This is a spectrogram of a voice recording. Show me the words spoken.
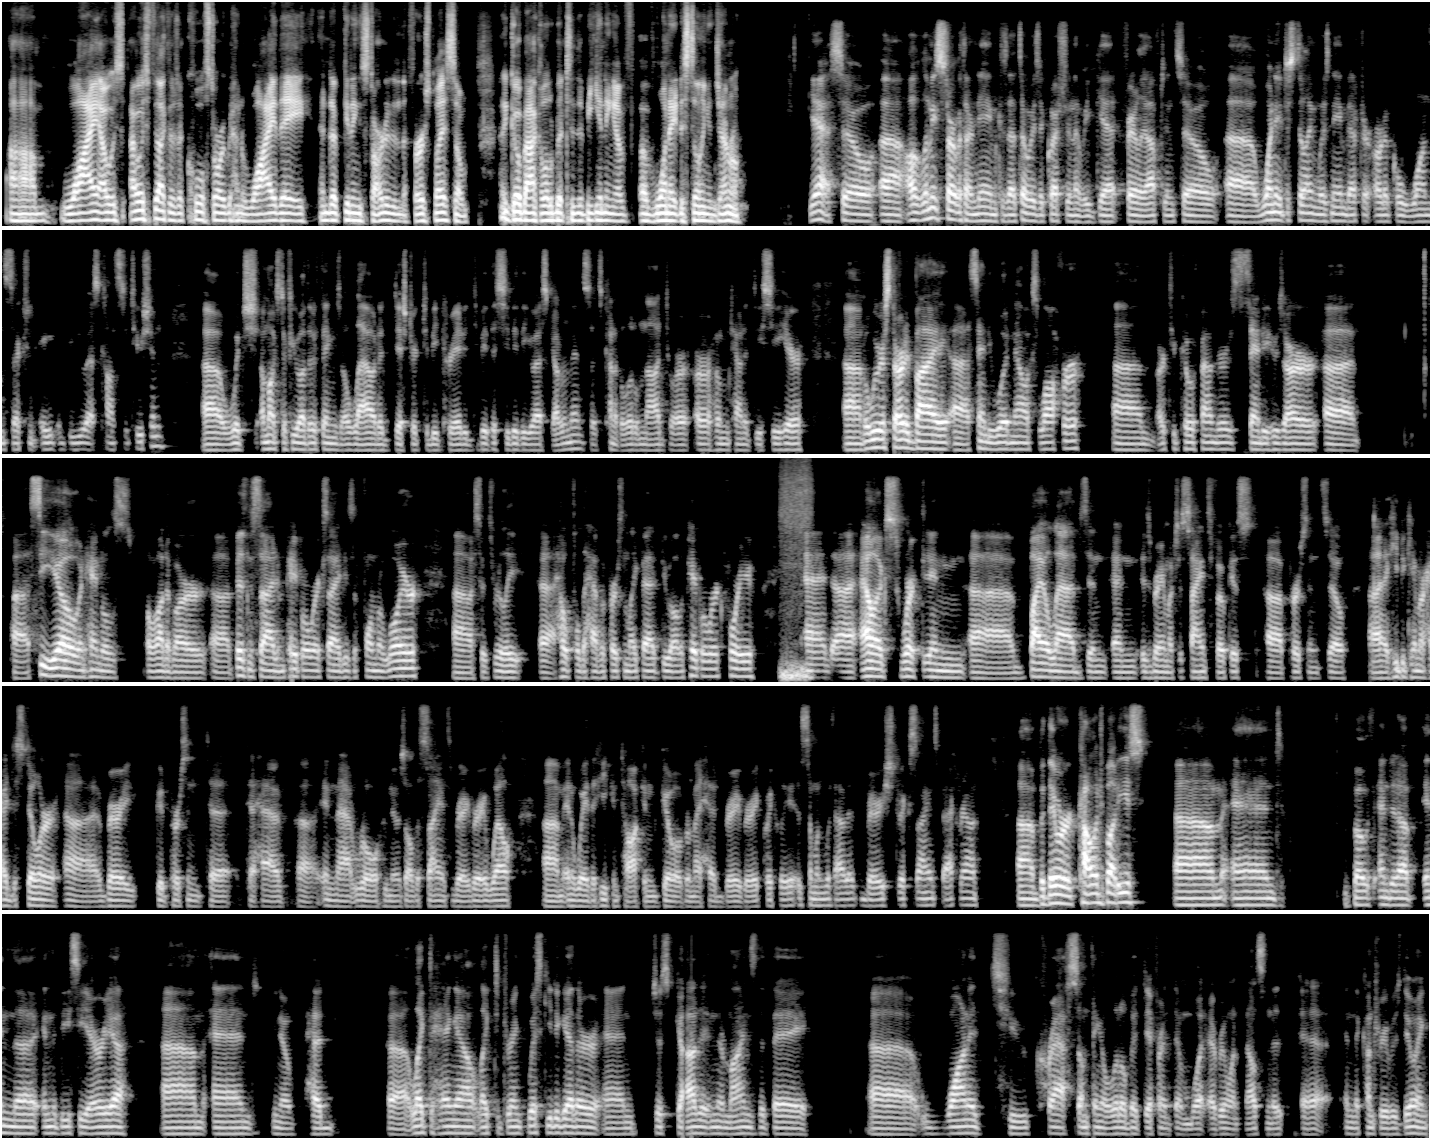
Um, why I was I always feel like there's a cool story behind why they ended up getting started in the first place. So I go back a little bit to the beginning of of one eight distilling in general. Yeah, so uh, let me start with our name because that's always a question that we get fairly often. So, uh, One Eight Distilling was named after Article One, Section Eight of the U.S. Constitution, uh, which, amongst a few other things, allowed a district to be created to be the seat of the U.S. government. So it's kind of a little nod to our, our hometown at D.C. here. Uh, but we were started by uh, Sandy Wood and Alex Laufer, um, our two co-founders. Sandy, who's our uh, uh CEO and handles a lot of our uh, business side and paperwork side. He's a former lawyer, so it's really helpful to have a person like that do all the paperwork for you. And Alex worked in biolabs and and is very much a science-focused person. So he became our head distiller. A very good person to to have uh, in that role who knows all the science very very well um, in a way that he can talk and go over my head very very quickly as someone without a very strict science background. Um, but they were college buddies um, and both ended up in the in the dc area um, and you know had uh, liked to hang out like to drink whiskey together and just got it in their minds that they uh, wanted to craft something a little bit different than what everyone else in the uh, in the country was doing.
